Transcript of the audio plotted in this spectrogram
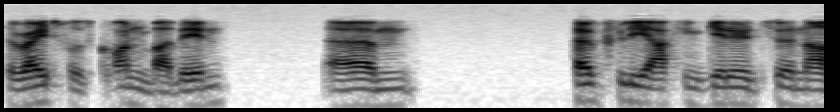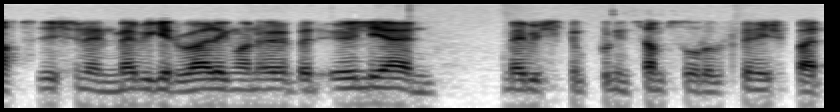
the race was gone by then. Um, hopefully I can get her into a nice position and maybe get rolling on her a bit earlier and maybe she can put in some sort of finish. But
